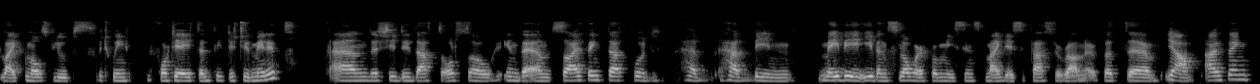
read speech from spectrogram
like most loops between 48 and 52 minutes, and she did that also in the end. So I think that would have have been maybe even slower for me since Maggie is a faster runner. But um, yeah, I think.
